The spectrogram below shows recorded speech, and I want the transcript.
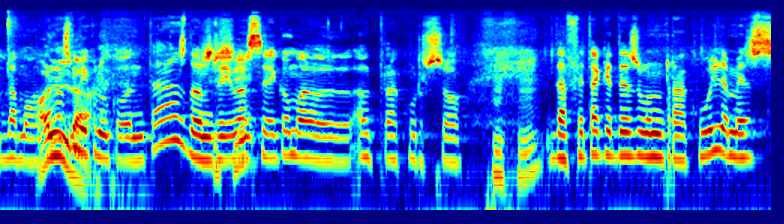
de moda, els Hola. microcontes, doncs Sí, sí, ell va sí. ser com el, el precursor. De fet, aquest és un recull, a més,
